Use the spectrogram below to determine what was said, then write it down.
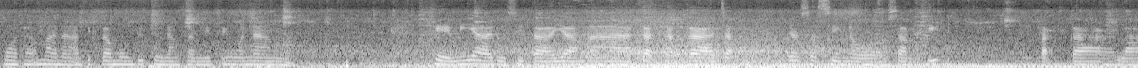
โมทามานาอภิกามุงพิกุนังสัมมิติงวนัง เขมิยาดุสิตายามากัตตกาจะยสสสิโนสัมพิตกาลา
